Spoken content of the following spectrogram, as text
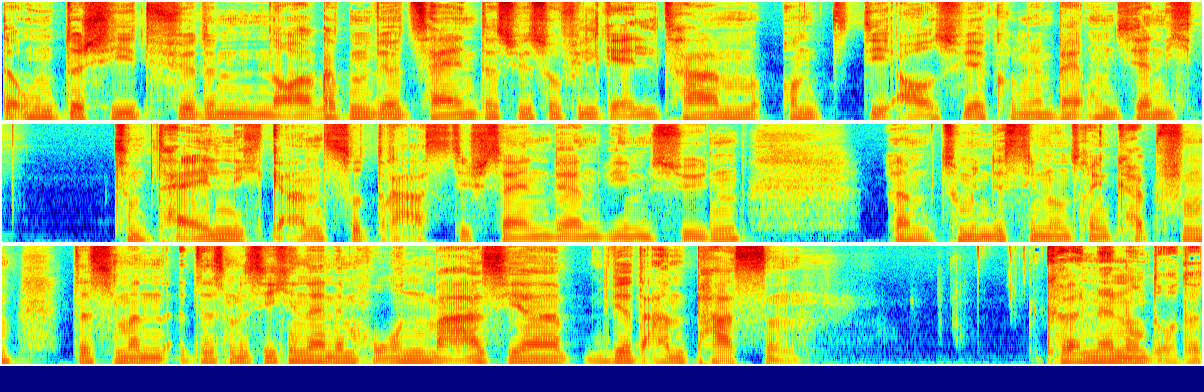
der Unterschied für den Norden wird sein, dass wir so viel Geld haben und die Auswirkungen bei uns ja nicht zum Teil nicht ganz so drastisch sein werden wie im Süden. Ähm, zumindest in unseren Köpfen, dass man, dass man sich in einem hohen Maß ja wird anpassen können und oder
